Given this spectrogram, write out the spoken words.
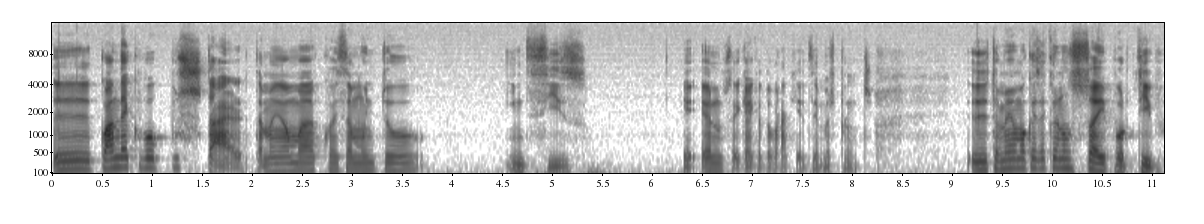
Uh, quando é que vou postar? Também é uma coisa muito indeciso. Eu, eu não sei o que é que eu estou para aqui a dizer, mas pronto. Uh, também é uma coisa que eu não sei, porque tipo,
